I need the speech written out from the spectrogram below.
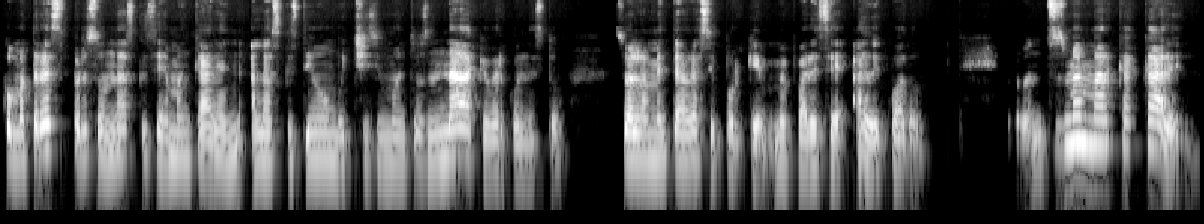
como tres personas que se llaman Karen a las que estimo muchísimo, entonces nada que ver con esto, solamente ahora sí porque me parece adecuado. Entonces me marca Karen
